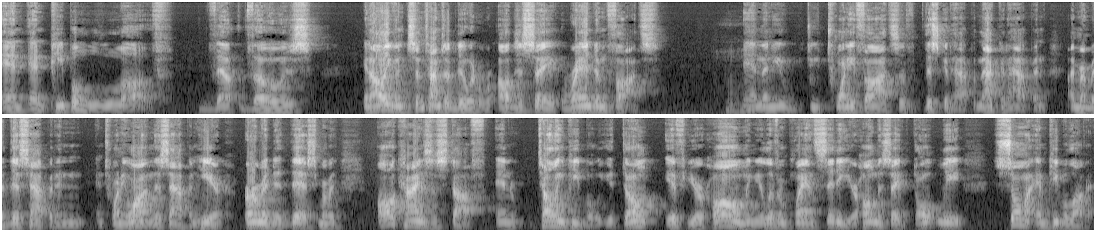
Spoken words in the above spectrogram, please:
and and people love the, those. And I'll even sometimes I'll do it. I'll just say random thoughts And then you do 20 thoughts of this could happen, that could happen. I remember this happened in, in 21, this happened here. Irma did this. Remember all kinds of stuff. And telling people you don't, if you're home and you live in Plant City, your home is safe, don't leave. So much, and people love it.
